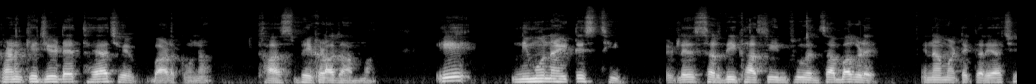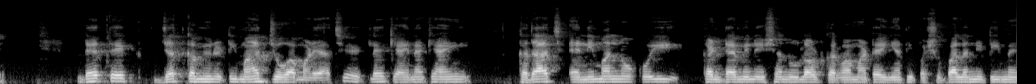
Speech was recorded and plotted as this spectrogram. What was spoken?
કારણ કે જે ડેથ થયા છે બાળકોના, ખાસ ભેખડા ગામમાં, એ નિમોનાઇટિસથી એટલે શરદી, ખાંસી ઇન્ફ્લુએન્સા બગડે એના માટે કર્યા છે. ડેથ એક જત કમ્યુનિટીમાં જ જોવા મળ્યા છે, એટલે ક્યાંય ના ક્યાંય કદાચ એનિમલનો કોઈ કન્ટેમિનેશન રૂલ આઉટ કરવા માટે અહીંયાથી પશુપાલનની ટીમે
